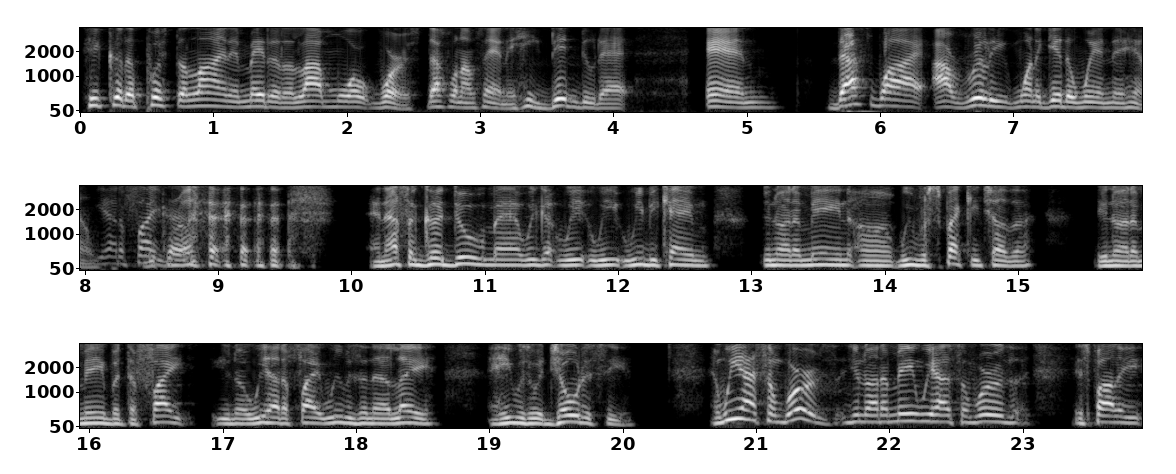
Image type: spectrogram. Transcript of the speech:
he could have pushed the line and made it a lot more worse. That's what I'm saying. And he didn't do that. And that's why I really want to get a win to him. You had a fight, Because- bro. and that's a good dude, man. We got we we we became, you know what I mean. Uh, we respect each other, you know what I mean. But the fight, you know, we had a fight. We was in L.A. and he was with Jodeci, and we had some words, you know what I mean. We had some words. It's probably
